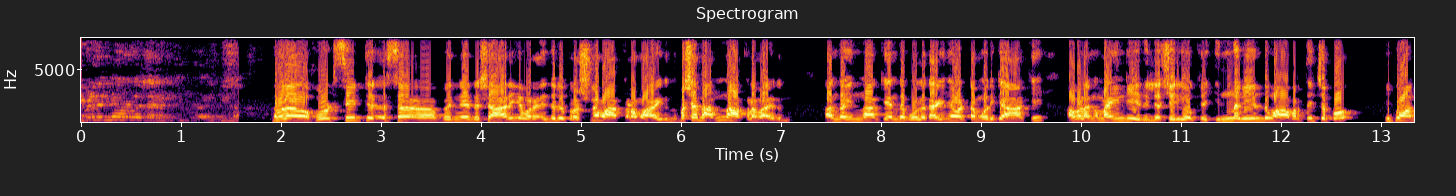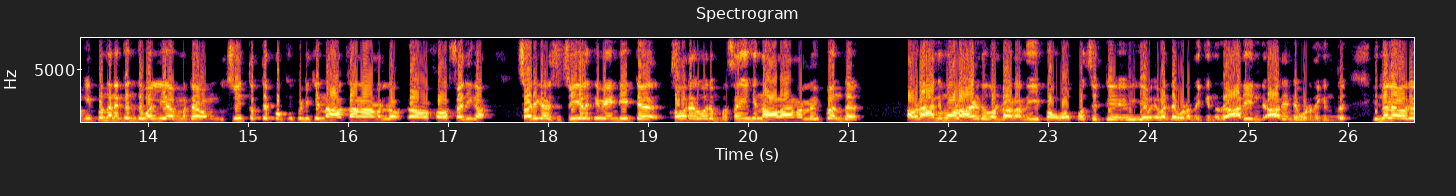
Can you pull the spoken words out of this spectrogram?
ഇവിടെ തന്നെയാണല്ലോ നമ്മുടെ ഹോട്ട് സീറ്റ് പിന്നീട് ഷാരിക പറയുന്നത് ഇതൊരു പ്രശ്നമാക്കണമായിരുന്നു. പക്ഷെ അത് അന്നാക്കണമായിരുന്നു എന്താ ഇന്നാക്കി എന്താ പോലെ കഴിഞ്ഞ വട്ടം ഒരിക്കൽ ആക്കി അവൾ അങ്ങ് മൈൻഡ് ചെയ്തില്ല. ശരി ഓക്കെ ഇന്ന് വീണ്ടും ആവർത്തിച്ചപ്പോ ഇപ്പൊ ആക്കി. ഇപ്പൊ നിനക്ക് എന്ത് വലിയ മറ്റേ സ്ത്രീത്വത്തെ പൊക്കി പിടിക്കുന്ന ആൾക്കാരാണല്ലോ സരിക. സരിക സ്ത്രീകൾക്ക് വേണ്ടിയിട്ട് ഘോരഘോരം പ്രസംഗിക്കുന്ന ആളാണല്ലോ. ഇപ്പൊ എന്ത്? അവിടെ അനുമോൾ ആയതുകൊണ്ടാണ് നീ ഇപ്പൊ ഓപ്പോസിറ്റ് എവന്റെ കൂടെ നിൽക്കുന്നത് ആര്യൻ ആര്യന്റെ കൂടെ നിൽക്കുന്നത്. ഇന്നലെ ഒരു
